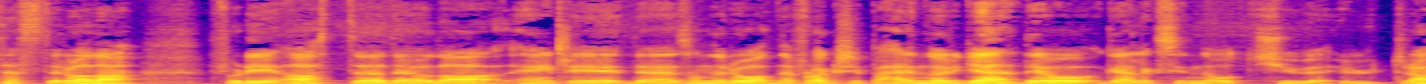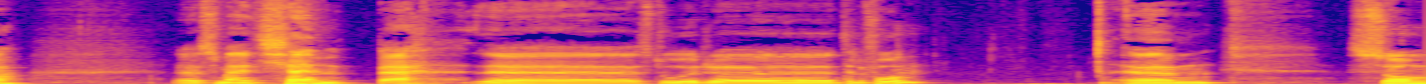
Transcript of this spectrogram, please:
tester òg, da. Fordi at eh, det er jo da egentlig det sånn rådende flaggskipet her i Norge. Det er jo Galaxy Note 20 Ultra. eh, Som er en kjempestor telefon. Um, som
